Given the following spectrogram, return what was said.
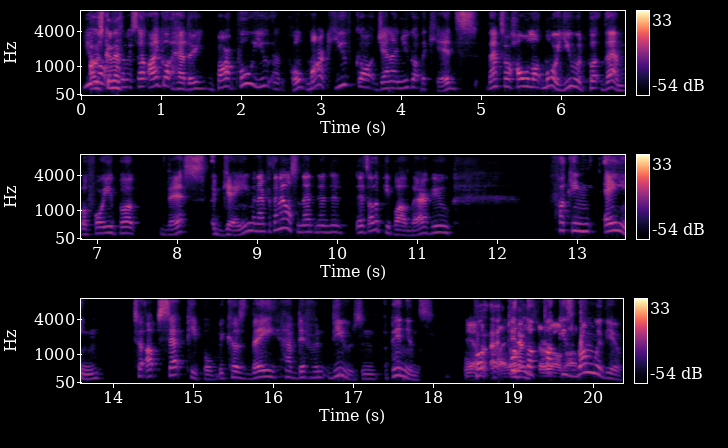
you I was gonna- So I got Heather, Bart, Paul, you, uh, Paul, Mark. You've got Jenna, and you got the kids. That's a whole lot more. You would put them before you put this, a game, and everything else. And then, then there's other people out there who fucking aim to upset people because they have different views and opinions. Yeah, Well, but uh, I- you What know- the fuck is wrong. wrong with you?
